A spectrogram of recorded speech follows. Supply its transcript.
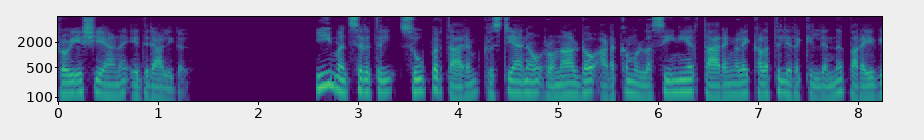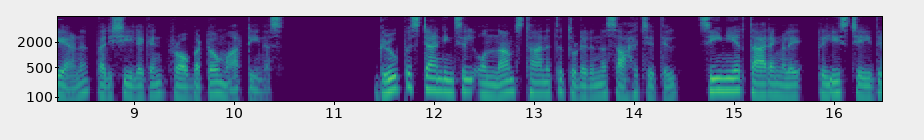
ക്രൊയേഷ്യയാണ് എതിരാളികൾ. ഈ മത്സരത്തിൽ സൂപ്പർ താരം ക്രിസ്ത്യാനോ റൊണാൾഡോ അടക്കമുള്ള സീനിയർ താരങ്ങളെ കളത്തിലിറക്കില്ലെന്ന് പറയുകയാണ് പരിശീലകൻ റോബർട്ടോ മാർട്ടീനസ്. ഗ്രൂപ്പ് സ്റ്റാൻഡിംഗ്സിൽ ഒന്നാം സ്ഥാനത്ത് തുടരുന്ന സാഹചര്യത്തിൽ സീനിയർ താരങ്ങളെ റിലീസ് ചെയ്ത്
